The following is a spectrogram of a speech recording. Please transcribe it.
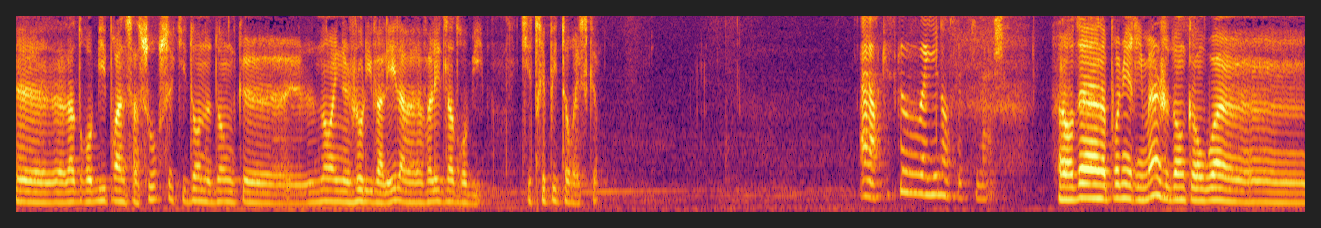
la Drobie prend sa source, qui donne donc le nom à une jolie vallée, la vallée de la Drobie, qui est très pittoresque. Alors, qu'est-ce que vous voyez dans cette image Alors, dans la première image, donc, on voit un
